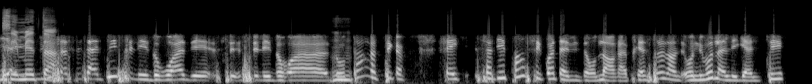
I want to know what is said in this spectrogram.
c'est méta. C'est les droits des c'est les droits mhm. d'auteur. Tu sais comme fait, ça dépend c'est quoi ta vision de l'art. Après ça, au niveau de la légalité,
